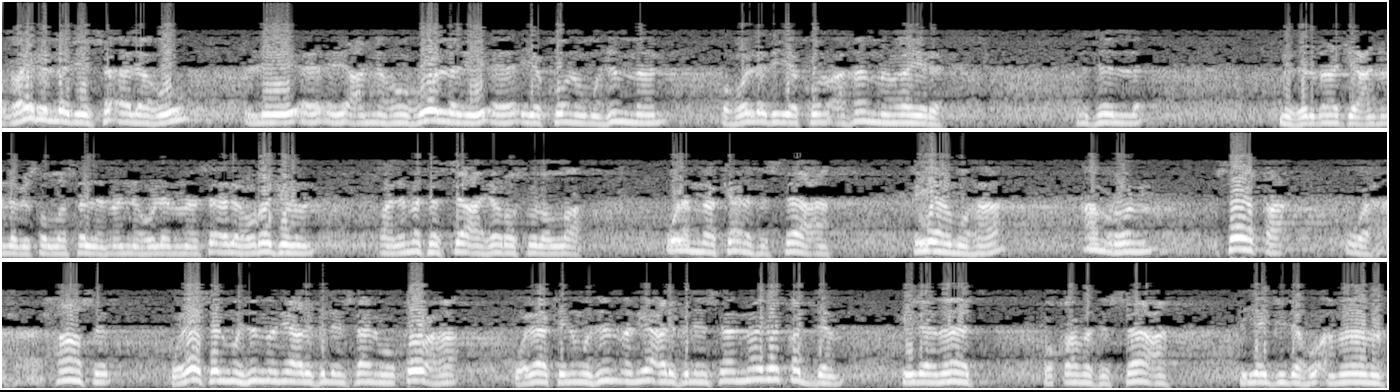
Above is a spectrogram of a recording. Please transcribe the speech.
غير الذي سأله لأنه هو الذي يكون مهما وهو الذي يكون أهم من غيره. مثل مثل ما جاء عن النبي صلى الله عليه وسلم أنه لما سأله رجل قال متى الساعة يا رسول الله؟ ولما كانت الساعة قيامها أمر سيقع وحاصل. وليس المهم أن يعرف الإنسان وقوعها ولكن المهم أن يعرف الإنسان ماذا قدم. إذا مات وقامت الساعة ليجده أمامه.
